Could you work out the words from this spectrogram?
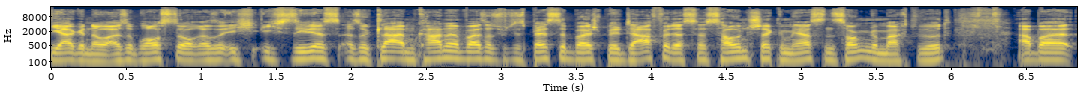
Ja, genau, also brauchst du auch, also ich, ich sehe das, also klar, im Karneval ist natürlich das beste Beispiel dafür, dass der Soundcheck im ersten Song gemacht wird, aber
